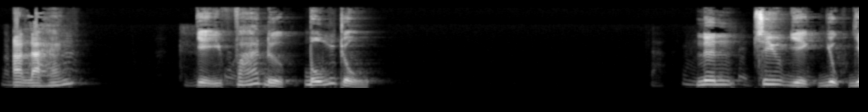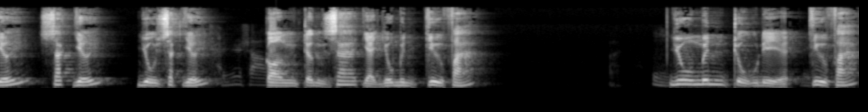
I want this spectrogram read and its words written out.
A-la-hán chỉ phá được bốn trụ. Nên siêu diệt dục giới, sắc giới, vô sắc giới. Còn trần sa và vô minh chưa phá. Vô minh trụ địa chưa phá.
